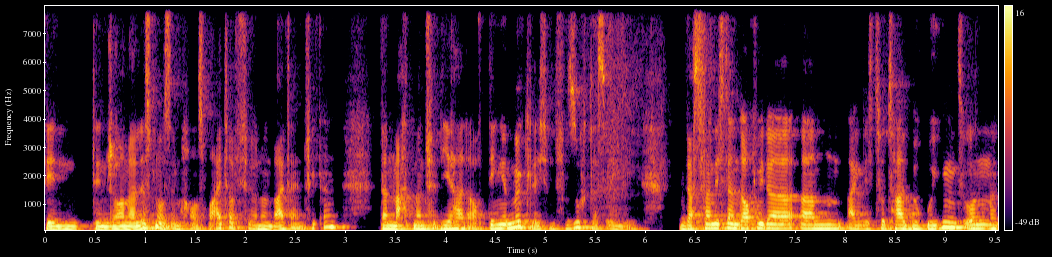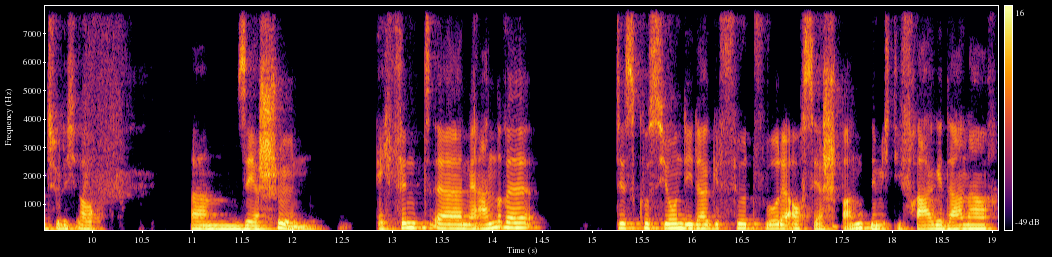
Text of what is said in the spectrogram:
den, den Journalismus im Haus weiterführen und weiterentwickeln, dann macht man für die halt auch Dinge möglich und versucht das irgendwie. Und das fand ich dann doch wieder ähm, eigentlich total beruhigend und natürlich auch ähm, sehr schön. Ich finde äh, eine andere Diskussion, die da geführt wurde, auch sehr spannend, nämlich die Frage danach,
